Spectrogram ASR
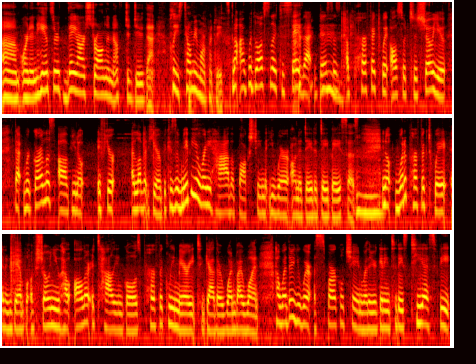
um, or an enhancer, they are strong enough to do that. Please tell me more, Patrizia. No, I would also like to say that this is a perfect way also to show you that regardless of, you know, if you're I love it here because if maybe you already have a box chain that you wear on a day-to-day basis. Mm-hmm. You know, what a perfect way, an example of showing you how all our Italian goals perfectly marry together one by one. How whether you wear a sparkle chain, whether you're getting today's TSV,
